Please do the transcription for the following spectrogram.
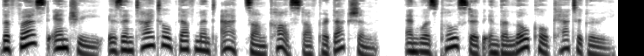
The first entry is entitled Government Acts on Cost of Production and was posted in the local category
